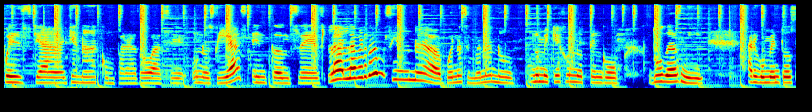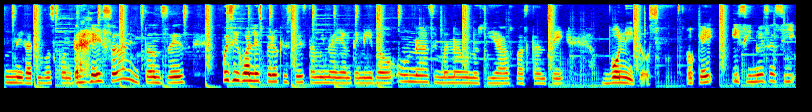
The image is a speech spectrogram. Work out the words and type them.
pues ya, ya nada comparado hace unos días. Entonces, la, la verdad ha sido una buena semana, no, no me quejo, no tengo dudas ni argumentos negativos contra eso. Entonces, pues igual espero que ustedes también hayan tenido una semana, unos días bastante bonitos. ¿Ok? Y si no es así,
